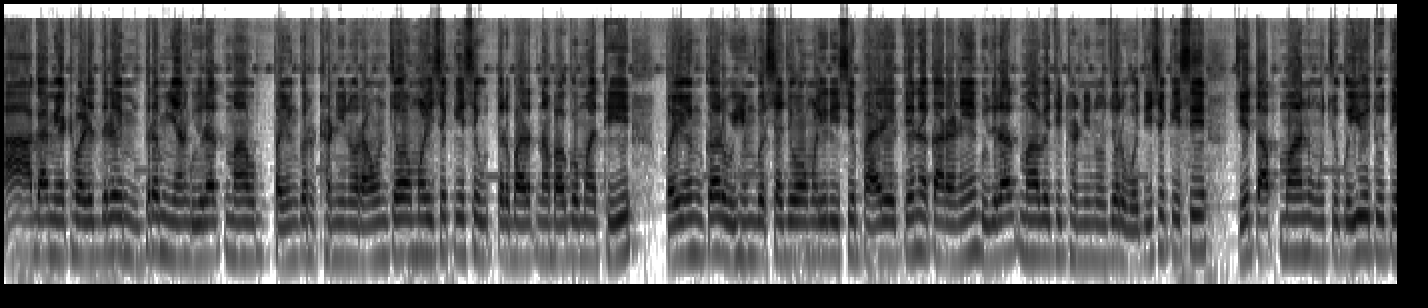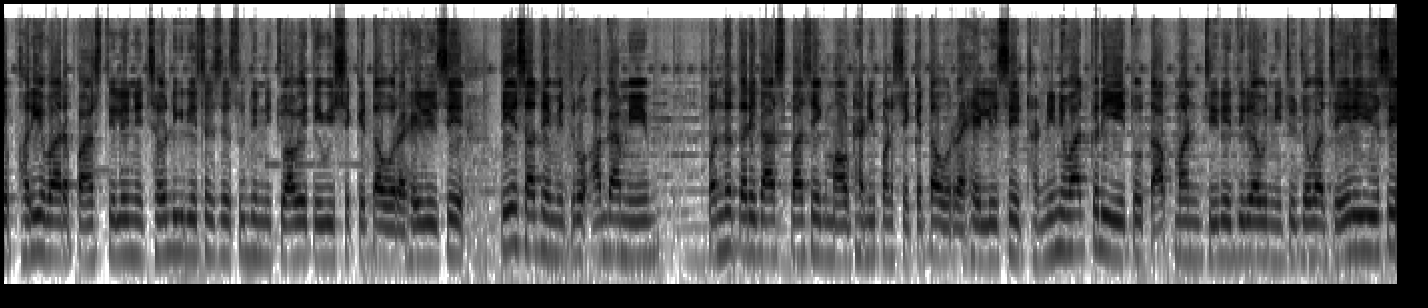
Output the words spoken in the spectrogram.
આ આગામી અઠવાડિયે દરમ- દરમિયાન ગુજરાતમાં ભયંકર ઠંડીનો રાઉન્ડ જોવા મળી શકે છે. ઉત્તર ભારતના ભાગોમાંથી ભયંકર હિમવર્ષા જોવા મળી રહી છે. ભારે તેને કારણે ગુજરાતમાં હવેથી ઠંડીનું જોર વધી શકે છે. જે તાપમાન ઊંચું ગયું હતું તે ફરીવાર પાંચથી લઈને છ ડિગ્રી સેલ્સિયસ સુધી નીચું આવે તેવી શક્યતાઓ રહેલી છે. તે સાથે મિત્રો આગામી પંદર તારીખ આસપાસ એક માવઠાની પણ શક્યતાઓ રહેલી છે. ઠંડીની વાત કરીએ તો તાપમાન ધીરે ધીરે હવે નીચું જવા જઈ રહ્યું છે.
